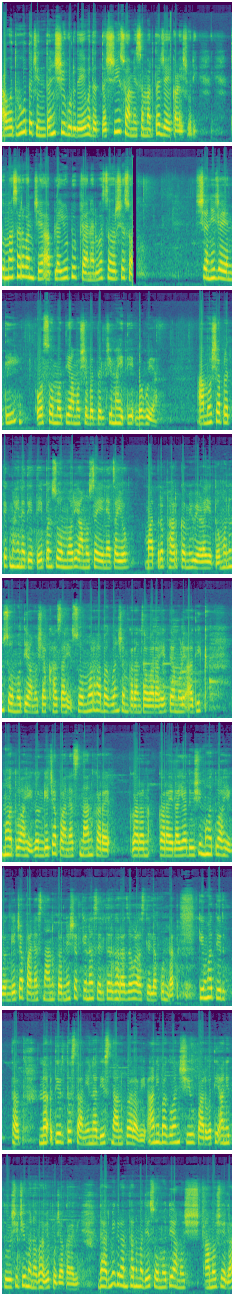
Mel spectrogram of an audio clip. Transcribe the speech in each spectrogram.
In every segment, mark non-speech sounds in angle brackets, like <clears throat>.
अवधूत चिंतन श्री गुरुदेव दत्त श्री स्वामी समर्थ जय काळेश्वरी. तुम्हा सर्वांचे आपल्या यूट्यूब चॅनलवर सहर्ष स्वागत. शनी जयंती व सोमवती आमोशेबद्दलची माहिती बघूया. आमोशा प्रत्येक महिन्यात येते पण सोमवारी आमोशा येण्याचा योग मात्र फार कमी वेळा येतो. म्हणून सोमवती आमोशा खास आहे. सोमवार हा भगवान शंकरांचा वार आहे त्यामुळे अधिक महत्त्व आहे. गंगेच्या पाण्यात स्नान कराय करा करायला या दिवशी महत्त्व आहे. गंगेच्या पाण्यात स्नान करणे शक्य नसेल तर घराजवळ असलेल्या कुंडात किंवा तीर्थात न तीर्थस्थानी नदी स्नान करावे आणि भगवान शिव पार्वती आणि तुळशीची मनोभावे पूजा करावी. धार्मिक ग्रंथांमध्ये सोमवती आमोश आमोशेला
